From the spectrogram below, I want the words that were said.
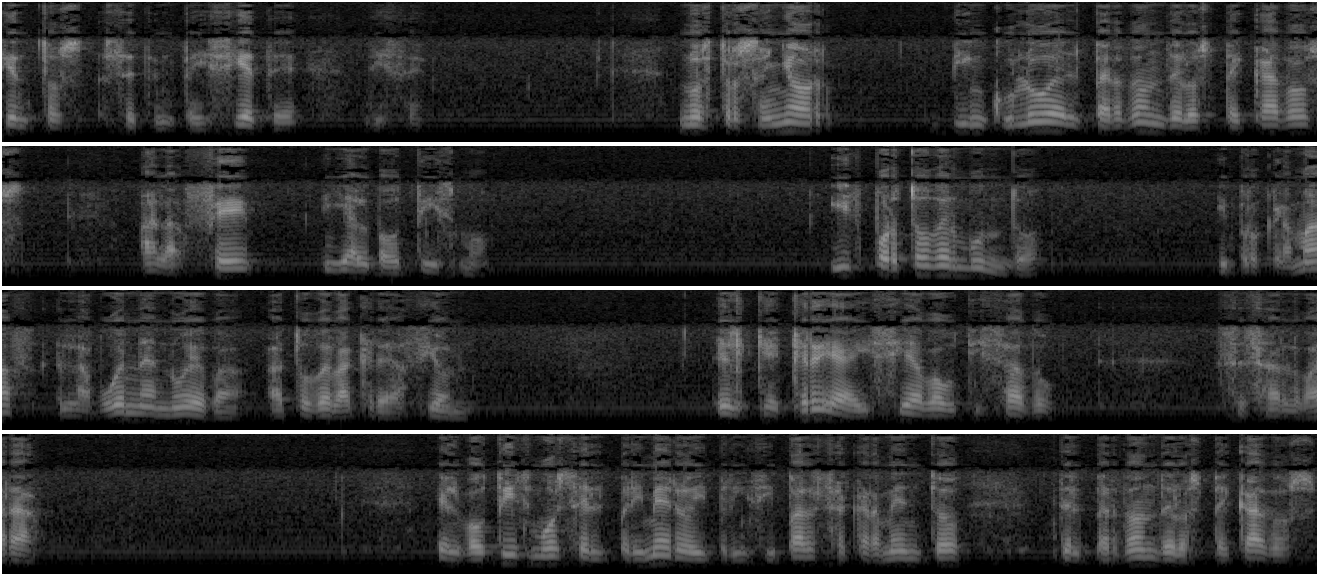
977 dice, Nuestro Señor vinculó el perdón de los pecados a la fe y al bautismo. Id por todo el mundo y proclamad la buena nueva a toda la creación. El que crea y sea bautizado se salvará. El bautismo es el primero y principal sacramento del perdón de los pecados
